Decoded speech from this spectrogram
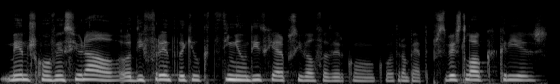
menos convencional ou diferente daquilo que te tinham dito que era possível fazer com, com a trompete? Percebeste logo que querias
